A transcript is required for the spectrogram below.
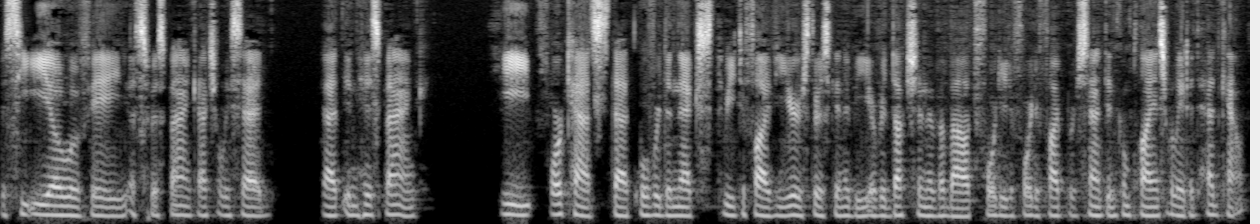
the CEO of a, a Swiss bank actually said that in his bank, he forecasts that over the next three to five years, there's going to be a reduction of about 40 to 45% in compliance related headcount.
